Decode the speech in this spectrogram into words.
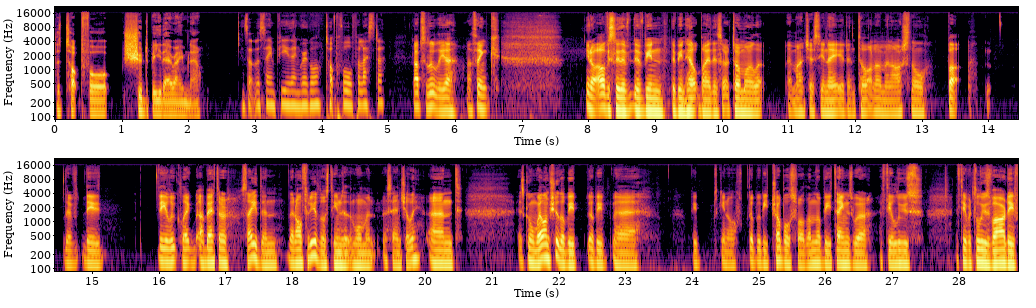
the top four should be their aim now. Is that the same for you then, Gregor? Top four for Leicester? Absolutely, yeah. I think you know, obviously they've they've been they've been helped by the sort of turmoil at, at Manchester United and Tottenham and Arsenal, but they they they look like a better side than than all three of those teams at the moment, essentially, and it's going well. I'm sure there'll be there'll be uh, be you know there will be troubles for them. There'll be times where if they lose, if they were to lose Vardy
